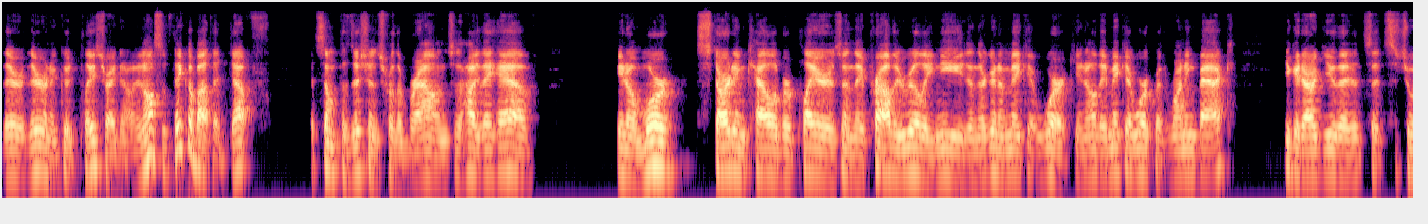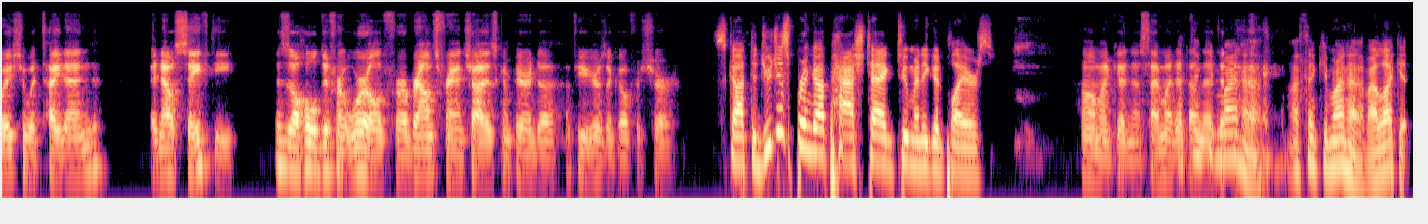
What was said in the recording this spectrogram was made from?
they're they're in a good place right now. And also think about the depth at some positions for the Browns and how they have, you know, more starting caliber players than they probably really need, and they're going to make it work. You know, they make it work with running back. You could argue that it's a situation with tight end, and now safety. This is a whole different world for a Browns franchise compared to a few years ago, for sure. Scott, did you just bring up hashtag too many good players? Oh my goodness, I might have I done think that. you might have. I think you might have. I like it.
